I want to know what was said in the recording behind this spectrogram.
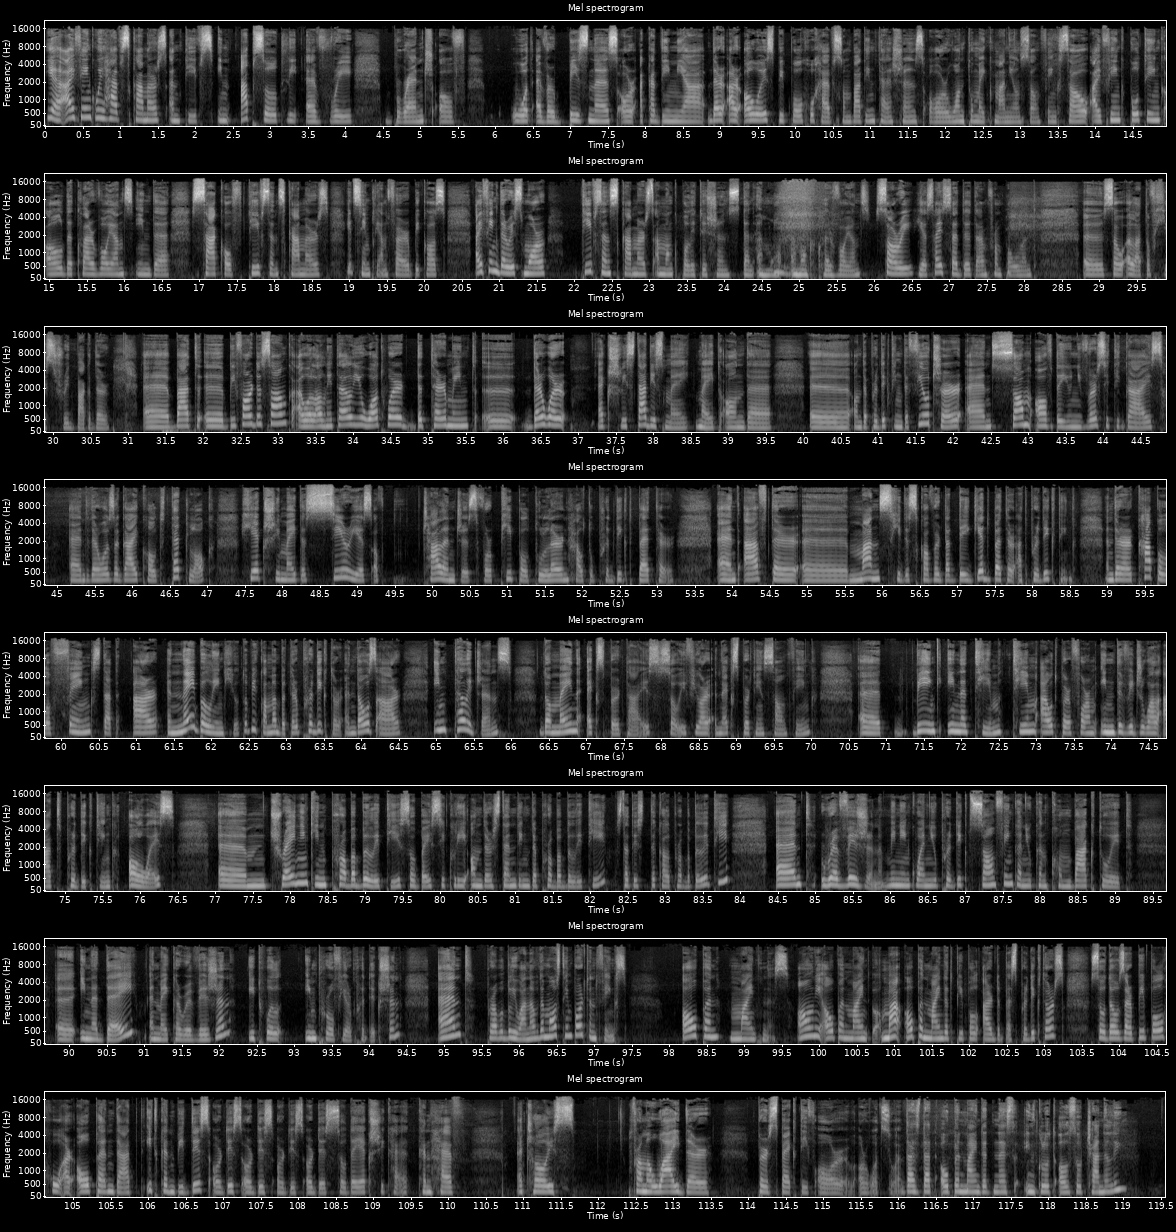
Yeah, I think we have scammers and thieves in absolutely every branch of whatever business or academia, there are always people who have some bad intentions or want to make money on something. So I think putting all the clairvoyants in the sack of thieves and scammers, it's simply unfair because I think there is more thieves and scammers among politicians than among, among clairvoyants. Sorry, yes, I said it. I'm from Poland. Uh, so a lot of history back there. Uh, but uh, before the song, I will only tell you what were determined. There were actually studies made made on the uh, on the predicting the future, and some of the university guys. And there was a guy called Tetlock. He actually made a series of challenges for people to learn how to predict better. And after uh, months, he discovered that they get better at predicting. And there are a couple of things that are enabling you to become a better predictor. And those are intelligence, domain expertise. So if you are an expert in something, uh, being in a team, team outperform individual at predicting always um, training in probability, so basically understanding the probability, statistical probability, and revision, meaning when you predict something and you can come back to it uh, in a day and make a revision, it will improve your prediction. And probably one of the most important things open mindedness. Only open mind open minded people are the best predictors. So those are people who are open that it can be this or this or this or this or this. So they actually ca- can have a choice from a wider perspective or or whatsoever. Does that open mindedness include also channeling?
